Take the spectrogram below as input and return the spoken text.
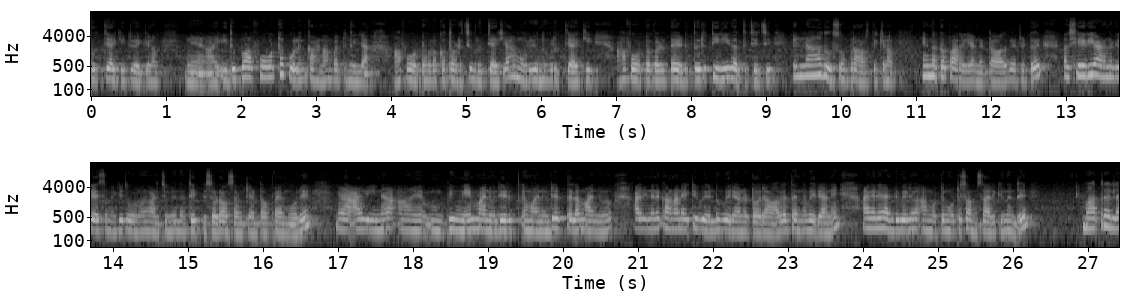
വൃത്തിയാക്കിയിട്ട് വെക്കണം? ഇതിപ്പോൾ ആ ഫോട്ടോ പോലും കാണാൻ പറ്റുന്നില്ല. ആ ഫോട്ടോകളൊക്കെ തുടച്ച് വൃത്തിയാക്കി ആ മുറി ഒന്ന് വൃത്തിയാക്കി ആ ഫോട്ടോകളുടെ എടുത്തൊരു തിരി കത്തിച്ചേച്ച് എല്ലാ ദിവസവും പ്രാർത്ഥിക്കണം. എന്നൊക്കെ പറയാണ് കേട്ടോ. അത് കേട്ടിട്ട് അത് ശരിയാണെന്ന് ഗ്രേസമ്മയ്ക്ക് തോന്നുന്നത് കാണിച്ചുകൊണ്ട് ഇന്നത്തെ എപ്പിസോഡ് അവസാനിക്കാം കേട്ടോ പ്രേമോൽ. അലീന പിന്നെയും മനുവിന്റെ അടുത്ത് മനുവിന്റെ അടുത്തല്ല മനു അലീനനെ കാണാനായിട്ട് വീണ്ടും വരികയാണ് കേട്ടോ. രാവിലെ തന്നെ വരികയാണ്. അങ്ങനെ രണ്ടുപേരും അങ്ങോട്ടും ഇങ്ങോട്ടും സംസാരിക്കുന്നുണ്ട്. മാത്രമല്ല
